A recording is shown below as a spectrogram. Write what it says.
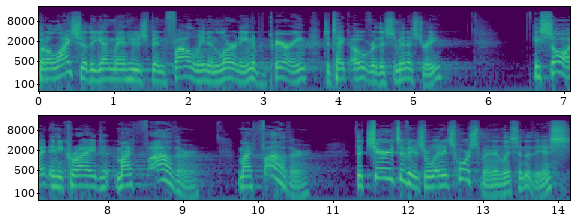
but Elisha, the young man who's been following and learning and preparing to take over this ministry, he saw it and he cried, My father, my father, the chariots of Israel and its horsemen. And listen to this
